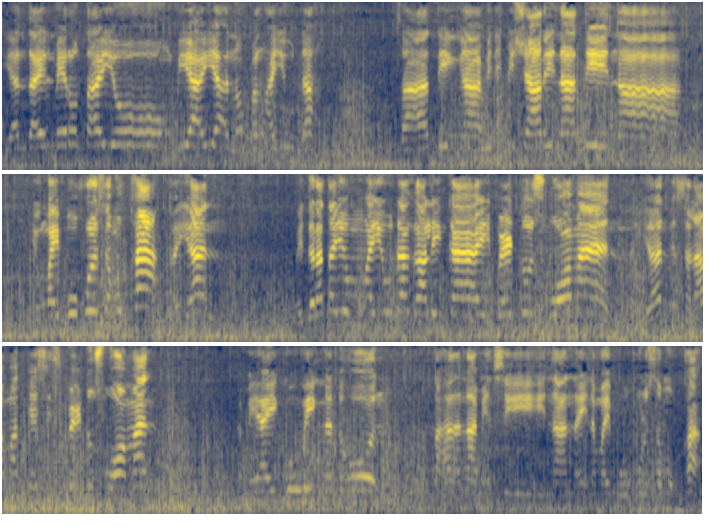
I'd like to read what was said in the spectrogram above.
Yan, dahil meron tayong biyaya, no? Pang-ayuda sa ating uh, beneficiary natin na yung may bukol sa mukha. Ayan. May dala tayong ayuda galing kay Bertus Woman. Ayan, salamat kay Sis Bertus Woman. Kami ay going na doon. Puntahan na namin si nanay na may bukol sa mukha.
